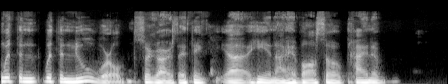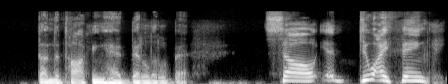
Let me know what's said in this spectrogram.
with the with the new world cigars, I think uh, he and I have also kind of done the talking head bit a little bit. So, do I think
